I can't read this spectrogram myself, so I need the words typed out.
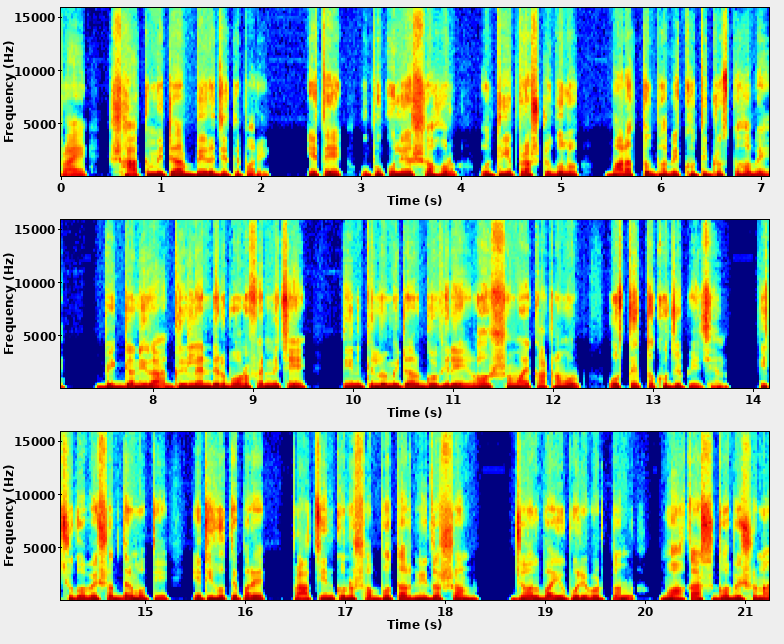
প্রায় সাত মিটার বেড়ে যেতে পারে। এতে উপকূলীয় শহর ও দ্বীপ রাষ্ট্রগুলো মারাত্মকভাবে ক্ষতিগ্রস্ত হবে। বিজ্ঞানীরা গ্রিনল্যান্ডের বরফের নিচে তিন কিলোমিটার গভীরে রহস্যময় কাঠামোর অস্তিত্ব খুঁজে পেয়েছেন। কিছু গবেষকদের মতে, এটি হতে পারে প্রাচীন কোনো সভ্যতার নিদর্শন। জলবায়ু পরিবর্তন, মহাকাশ গবেষণা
